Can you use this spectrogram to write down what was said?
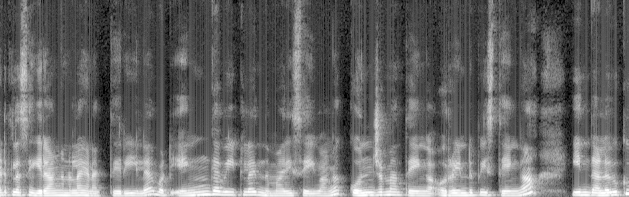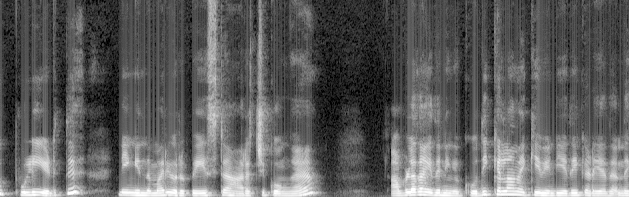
இடத்துல செய்கிறாங்கன்னுலாம் எனக்கு தெரியல. பட் எங்கள் வீட்டில் இந்த மாதிரி செய்வாங்க. கொஞ்சமாக தேங்காய், ஒரு ரெண்டு பீஸ் தேங்காய், இந்த அளவுக்கு புளி எடுத்து, நீங்கள் இந்த மாதிரி ஒரு பேஸ்ட்டாக அரைச்சிக்கோங்க அவ்வளோதான் இதை நீங்கள் கொதிக்கலாம் வைக்க வேண்டியதே கிடையாது. அந்த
